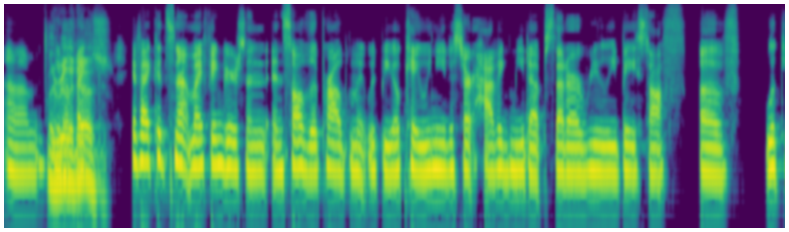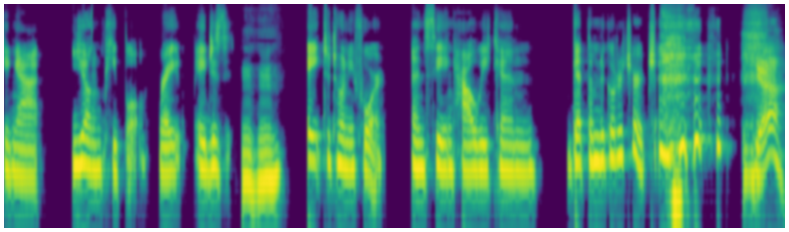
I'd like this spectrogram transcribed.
Um, It you know, really if I- does. if I could snap my fingers and, and solve the problem, it would be okay, we need to start having meetups that are really based off of looking at young people, right? Ages hmm 8 to 24 and seeing how we can get them to go to church. Yeah.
